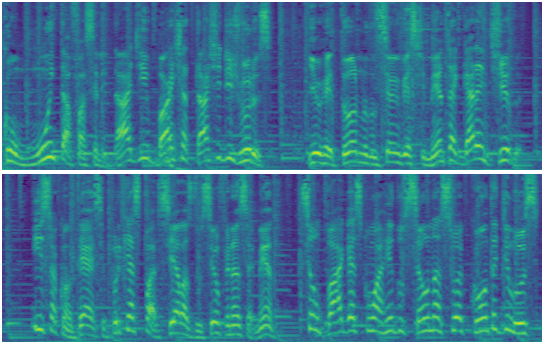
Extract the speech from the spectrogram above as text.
com muita facilidade e baixa taxa de juros. E o retorno do seu investimento é garantido. Isso acontece porque as parcelas do seu financiamento são pagas com a redução na sua conta de luz.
